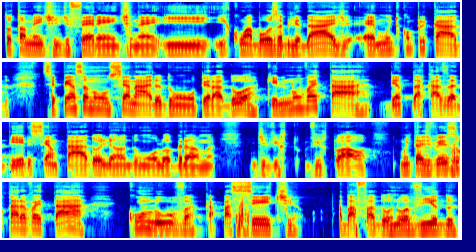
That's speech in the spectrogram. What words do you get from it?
totalmente diferente, né? E, e com a boa usabilidade é muito complicado. Você pensa num cenário de um operador que ele não vai estar dentro da casa dele sentado olhando um holograma de virtu virtual. Muitas vezes o cara vai estar com luva, capacete, abafador no ouvido,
